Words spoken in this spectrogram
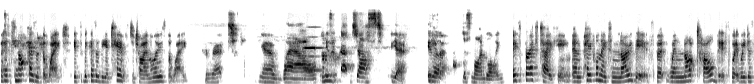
But it's not because of the weight, it's because of the attempts to try and lose the weight. Correct. Yeah, wow. Mm. Isn't that just, yeah, isn't yeah. that just mind blowing? It's breathtaking, and people need to know this, but we're not told this. We, we just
